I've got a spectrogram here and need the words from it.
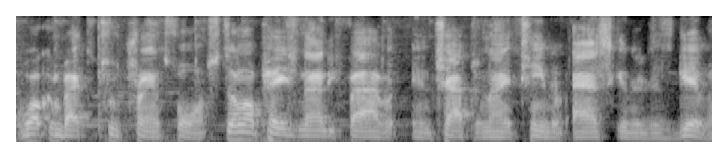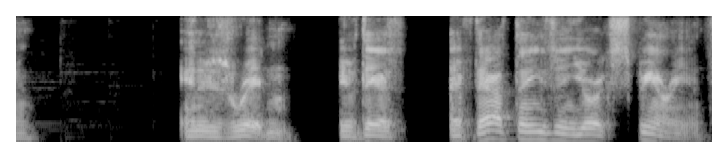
Right, welcome back to Truth Transform. Still on page 95 in chapter 19 of Ask and It Is Given. And it is written, if there's if there are things in your experience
